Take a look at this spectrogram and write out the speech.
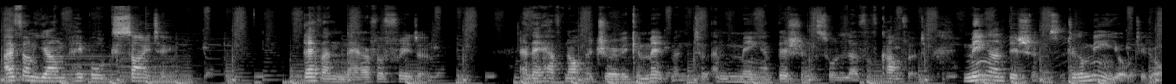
I found young people exciting. They have an air of freedom and they have not a dreary commitment to a mean ambitions or love of comfort. Mean ambitions 这个 mean 有这种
